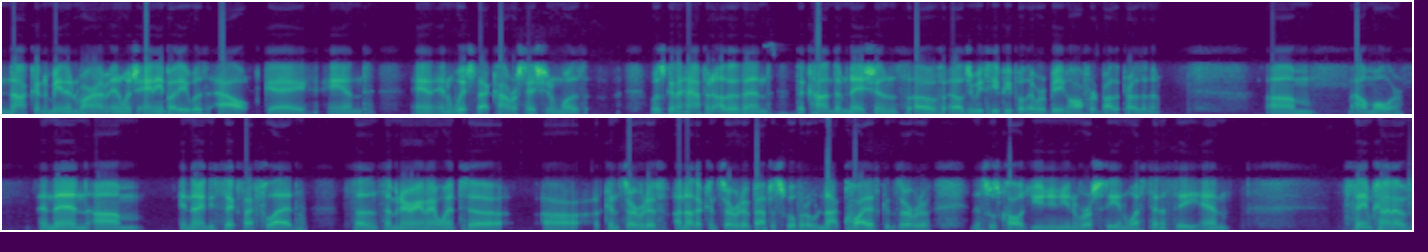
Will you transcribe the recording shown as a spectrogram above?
not going to be an environment in which anybody was out gay and and in which that conversation was was going to happen other than the condemnations of LGBT people that were being offered by the president, um, Al Mohler. And then um, in '96, I fled Southern Seminary and I went to uh, a conservative, another conservative Baptist school, but not quite as conservative. This was called Union University in West Tennessee, and same kind of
